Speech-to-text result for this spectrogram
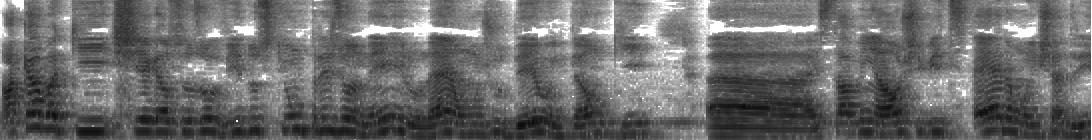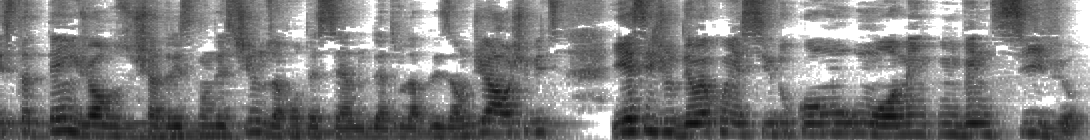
acaba que chega aos seus ouvidos que um prisioneiro, né, um judeu então, que uh, estava em Auschwitz, era um enxadrista, tem jogos de xadrez clandestinos acontecendo dentro da prisão de Auschwitz, e esse judeu é conhecido como um homem invencível.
